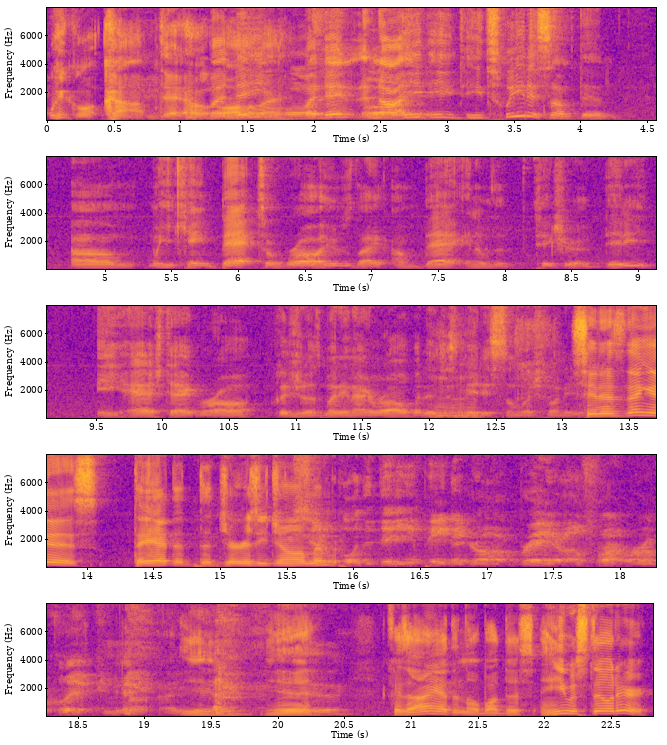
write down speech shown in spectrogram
we gonna calm down. But then, the way. but then, no, he, he he tweeted something um, when he came back to Raw. He was like, "I'm back," and it was a picture of Diddy and hashtag Raw because you know it's Monday Night Raw, but it just mm-hmm. made it so much funnier. See, this thing is, they had the, the Jersey John. Should Remember? pulled the Diddy and paid that girl her bread up front real quick. You know, I Yeah, mean, yeah. Because I ain't had to know about this, and he was still there.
